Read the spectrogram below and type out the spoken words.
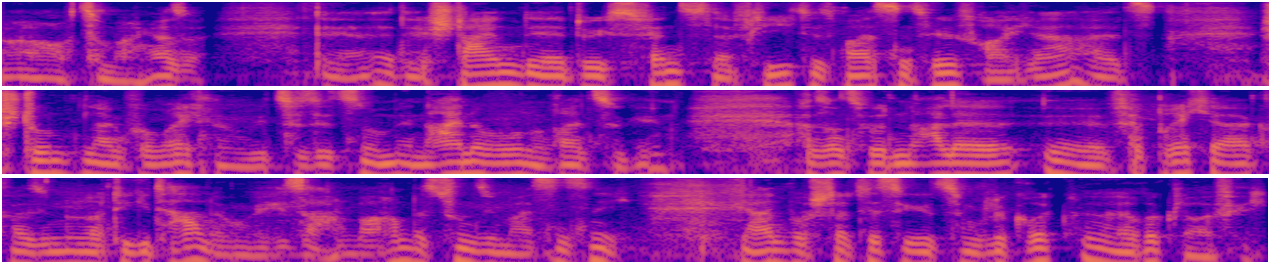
aufzumachen. Also der, der Stein, der durchs Fenster fliegt, ist meistens hilfreicher, als stundenlang vom Rechner irgendwie zu sitzen, um in eine Wohnung reinzugehen. Also sonst würden alle äh, Verbrecher quasi nur noch digital irgendwelche Sachen machen. Das tun sie meistens nicht. Die Einbruchstatistik ist zum Glück rück, äh, rückläufig.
